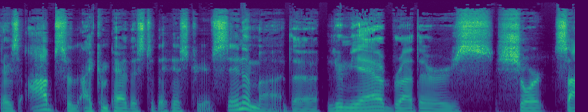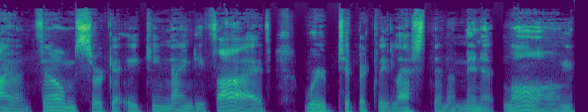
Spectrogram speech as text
there's absolute, I compare this to the history of cinema. The Lumiere brothers' short silent films circa 1895 were typically less than a minute long.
